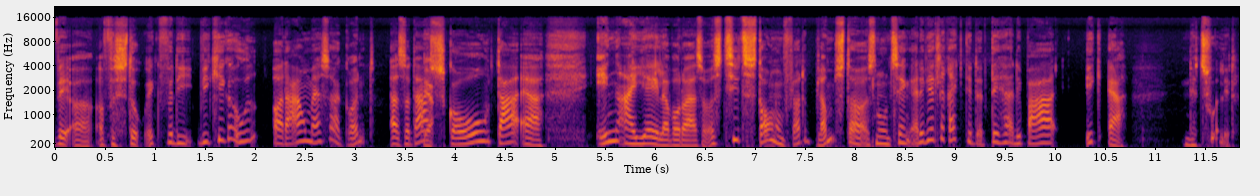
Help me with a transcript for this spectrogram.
ved at, at forstå. Ikke? Fordi vi kigger ud, og der er jo masser af grønt. Altså, der er ja. skove, der er arealer, hvor der altså også tit står nogle flotte blomster og sådan nogle ting. Er det virkelig rigtigt, at det her det bare ikke er naturligt?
